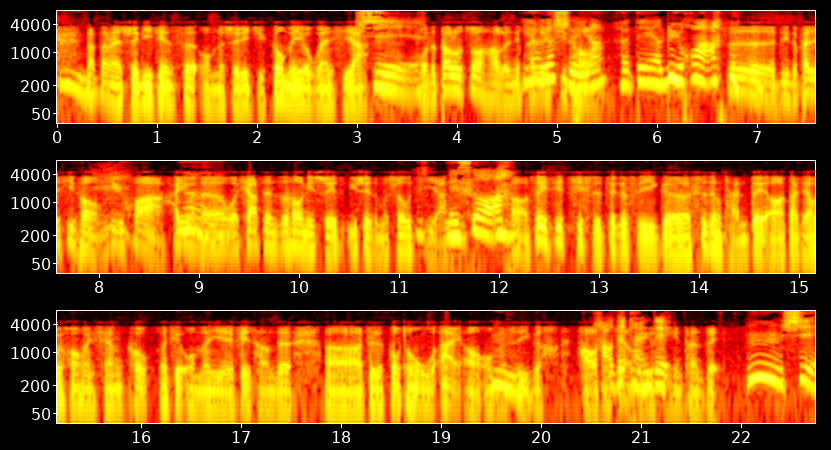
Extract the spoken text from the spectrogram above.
嗯，那当然水利建设，我们的水利局跟我们也有关系啊。是，我的道路做好了，你的排水系统水啊，对啊，绿化是你的排水系统绿化，还有呢，我下渗之后，你水雨水怎么收集啊？没错啊，所以这其实这个是一个市政团队啊，大家会环环相扣，而且我们也非常的呃，这个沟通无碍啊，我们是一个。好的，好的团队，团队，嗯，是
